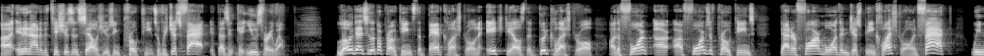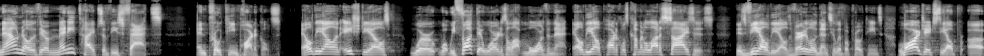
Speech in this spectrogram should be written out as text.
uh, in and out of the tissues and cells using protein. So if it's just fat, it doesn't get used very well. Low density lipoproteins, the bad cholesterol, and HDLs, the good cholesterol, are the form, are, are forms of proteins that are far more than just being cholesterol. In fact, we now know that there are many types of these fats and protein particles. LDL and HDLs were what we thought they were, it is a lot more than that. LDL particles come in a lot of sizes. There's VLDLs, very low density lipoproteins, large HDL uh,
